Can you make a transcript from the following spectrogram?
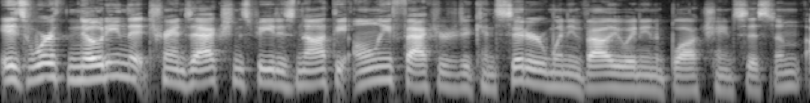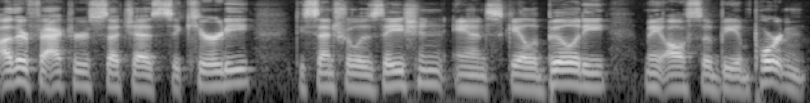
It is worth noting that transaction speed is not the only factor to consider when evaluating a blockchain system. Other factors such as security, decentralization, and scalability may also be important,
